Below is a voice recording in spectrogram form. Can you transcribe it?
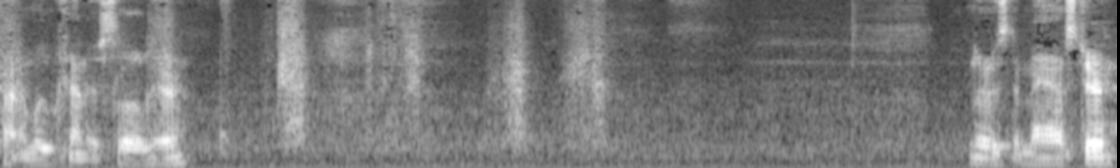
Trying to move kind of slow here. There's the master.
